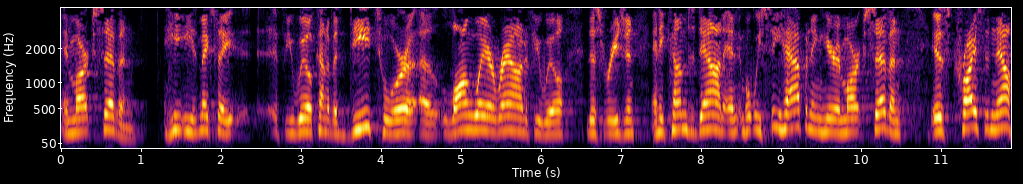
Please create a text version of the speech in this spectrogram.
In Mark 7, he, he makes a, if you will, kind of a detour, a long way around, if you will, this region. And he comes down, and what we see happening here in Mark 7 is Christ is now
